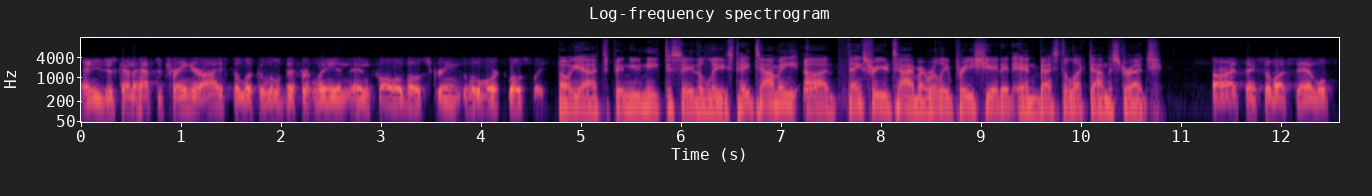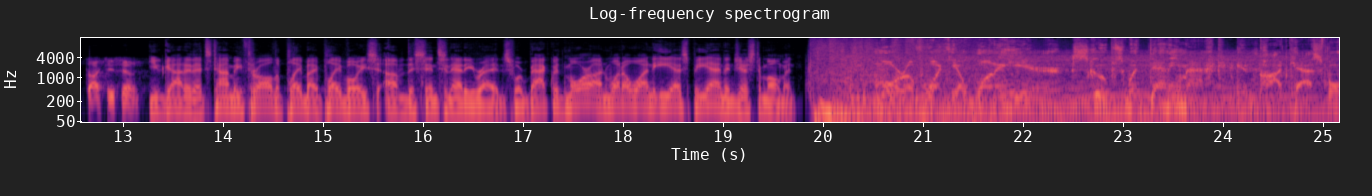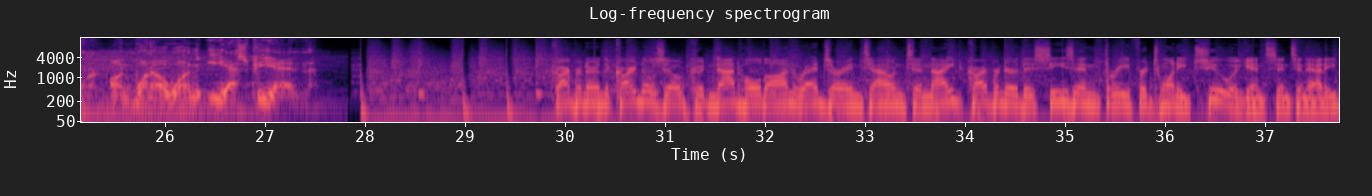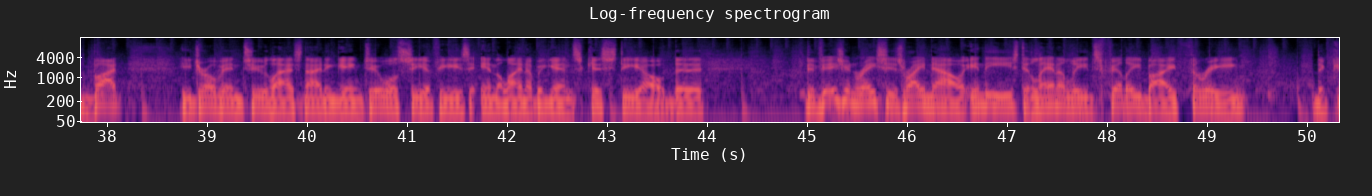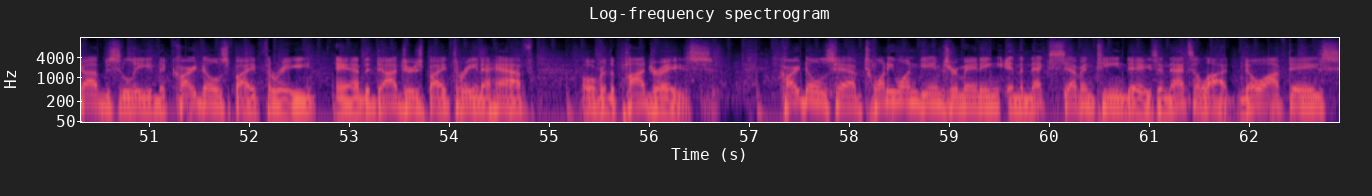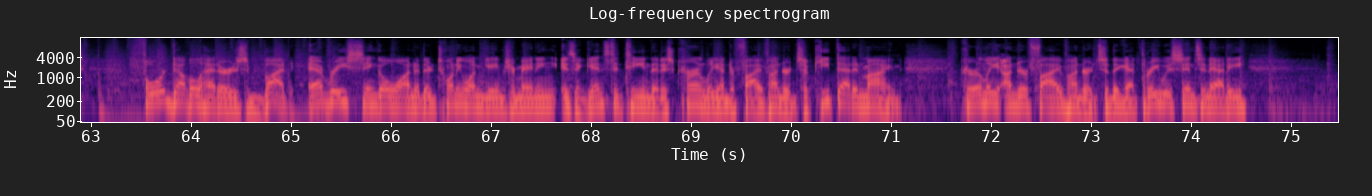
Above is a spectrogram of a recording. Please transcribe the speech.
and you just kind of have to train your eyes to look a little differently and, and follow those screens a little more closely. Oh, yeah. It's been unique to say the least. Hey, Tommy, uh, thanks for your time. I really appreciate it, and best of luck down the stretch. All right. Thanks so much, Dan. We'll talk to you soon. You got it. It's Tommy Thrall, the play by play voice of the Cincinnati Reds. We're back with more on 101 ESPN in just a moment. More of what you want to hear. Scoops with Danny Mac in podcast form on 101 ESPN. Carpenter and the Cardinals, though, could not hold on. Reds are in town tonight. Carpenter this season, three for 22 against Cincinnati, but he drove in two last night in game two. We'll see if he's in the lineup against Castillo. The division races right now in the East Atlanta leads Philly by three. The Cubs lead the Cardinals by three, and the Dodgers by three and a half over the Padres. Cardinals have 21 games remaining in the next 17 days, and that's a lot. No off days, four doubleheaders, but every single one of their 21 games remaining is against a team that is currently under 500. So keep that in mind. Currently under 500. So they got three with Cincinnati.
